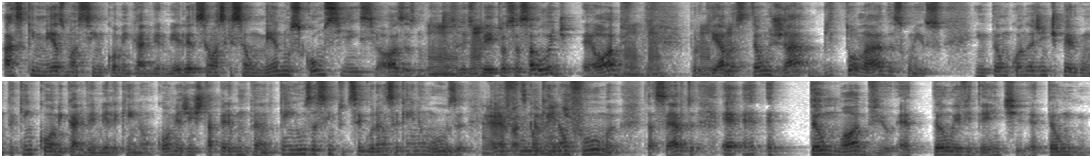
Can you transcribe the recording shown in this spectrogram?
as que mesmo assim comem carne vermelha são as que são menos conscienciosas no que uhum. diz respeito à sua saúde, é óbvio, uhum. porque uhum. elas estão já bitoladas com isso. Então, quando a gente pergunta quem come carne vermelha e quem não come, a gente está perguntando quem usa cinto de segurança, quem não usa, quem é, fuma, quem não fuma, tá certo? é, é, é tão óbvio, é tão evidente, é tão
